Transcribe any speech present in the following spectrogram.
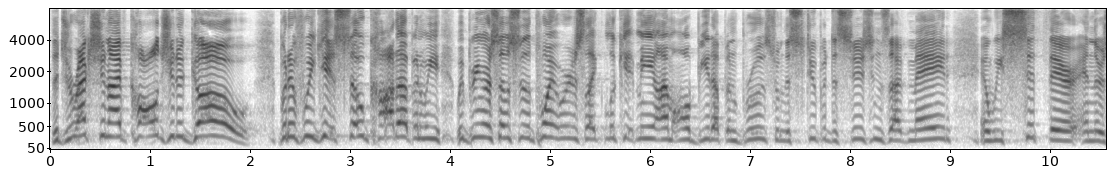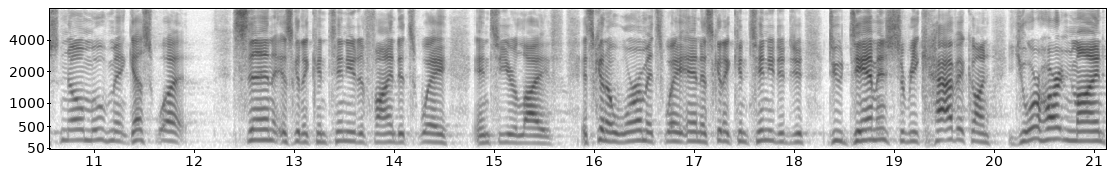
the direction I've called you to go. But if we get so caught up and we, we bring ourselves to the point where we're just like, look at me, I'm all beat up and bruised from the stupid decisions I've made, and we sit there and there's no movement, guess what? Sin is going to continue to find its way into your life. It's going to worm its way in. It's going to continue to do, do damage, to wreak havoc on your heart and mind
